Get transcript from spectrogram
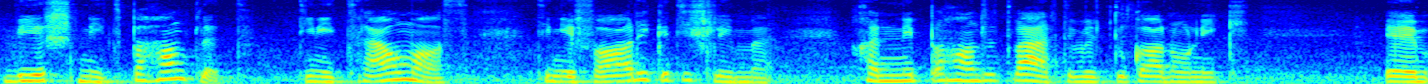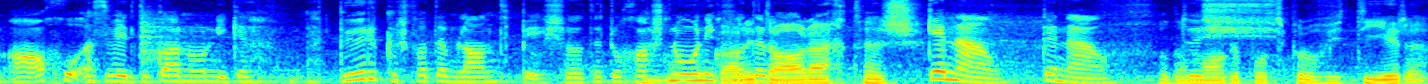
wirst nicht behandelt. Deine Traumas, deine Erfahrungen, die schlimmen, können nicht behandelt werden, weil du gar noch nicht ähm, ankommen, also weil du gar noch nicht ein Bürger von dem Land bist, oder? Du kannst noch nicht gar von nicht Anrecht hast, genau, genau. von dem Angebot zu profitieren.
